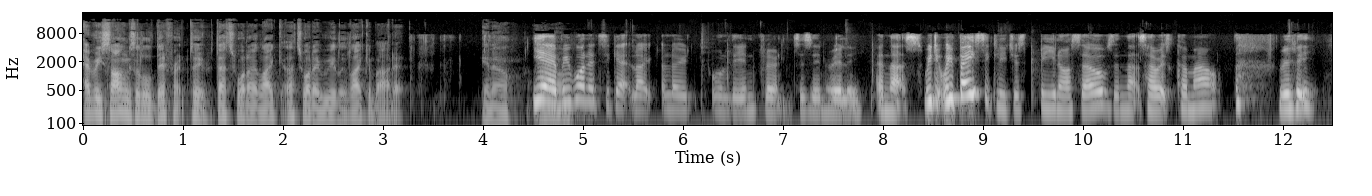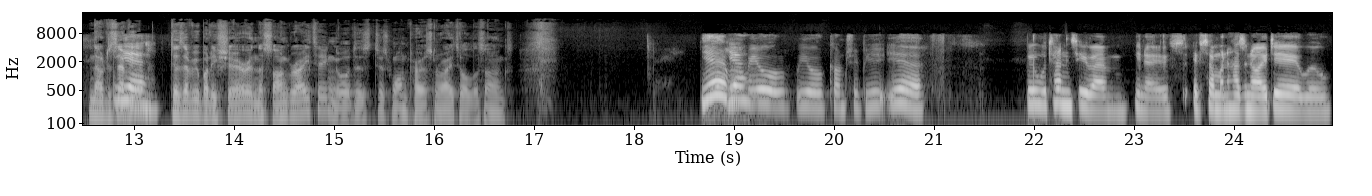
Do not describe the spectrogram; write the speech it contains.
every song is a little different too. That's what I like. That's what I really like about it. You know. Yeah, Um, we wanted to get like a load all the influences in really, and that's we we basically just been ourselves, and that's how it's come out, really. Now, does Yeah. does everybody share in the songwriting, or does just one person write all the songs? Yeah, Yeah. We, we all we all contribute. Yeah, we will tend to um you know if, if someone has an idea we'll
